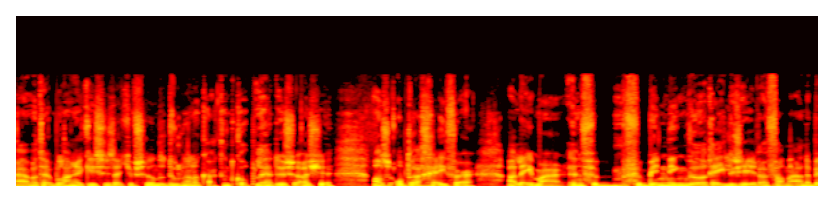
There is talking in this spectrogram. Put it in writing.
Ja, wat heel belangrijk is, is dat je verschillende doelen aan elkaar kunt koppelen. Dus als je als opdrachtgever alleen maar een ver- verbinding wil realiseren van A naar B,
